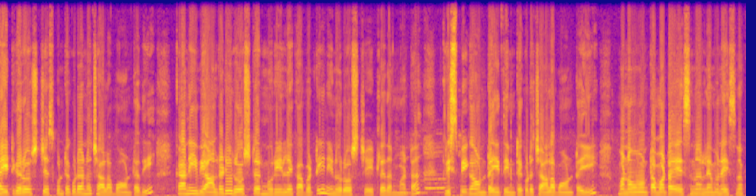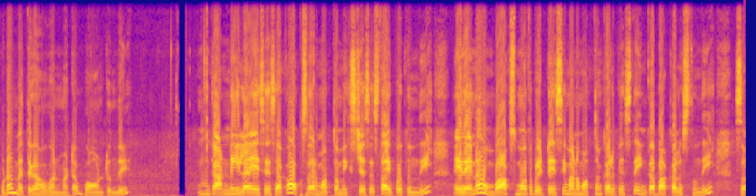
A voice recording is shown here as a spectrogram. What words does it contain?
లైట్గా రోస్ట్ చేసుకుంటే కూడాను చాలా బాగుంటుంది కానీ ఇవి ఆల్రెడీ రోస్టర్ మూరీలే కాబట్టి నేను రోస్ట్ చేయట్లేదు అనమాట క్రిస్పీగా ఉంటాయి తింటే కూడా చాలా బాగుంటాయి మనం టమాటా వేసిన లెమన్ వేసినా కూడా మెత్తగా అవ్వనమాట బాగుంటుంది ఇంకా అన్నీ ఇలా వేసేసాక ఒకసారి మొత్తం మిక్స్ చేసేస్తే అయిపోతుంది. ఏదైనా బాక్స్ మూత పెట్టేసి మనం మొత్తం కలిపేస్తే ఇంకా బాగా కలుస్తుంది. సో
